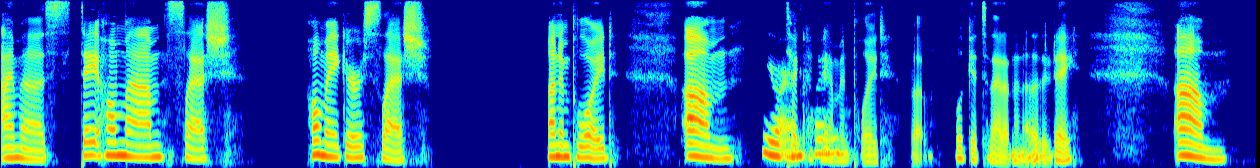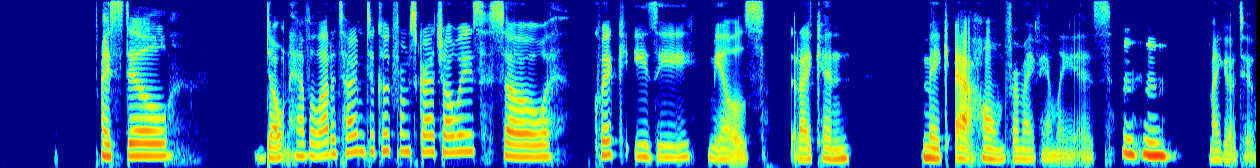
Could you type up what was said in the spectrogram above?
I'm a stay-at-home mom slash homemaker slash unemployed, um, you are technically employed. I'm employed, but we'll get to that on another day. Um, I still don't have a lot of time to cook from scratch always, so quick, easy meals that I can make at home for my family is mm-hmm. my go-to.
